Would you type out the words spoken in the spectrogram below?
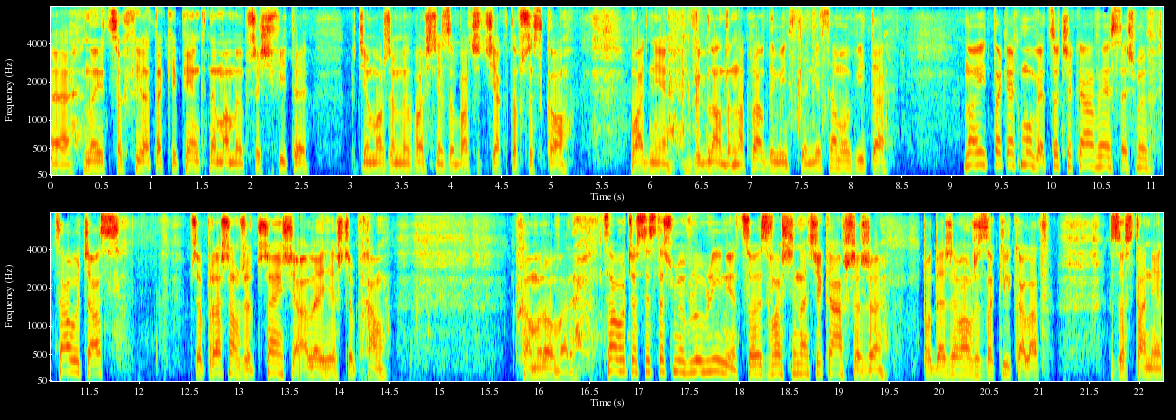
E, no i co chwilę takie piękne mamy prześwity, gdzie możemy właśnie zobaczyć jak to wszystko ładnie wygląda. Naprawdę miejsce niesamowite. No i tak jak mówię, co ciekawe, jesteśmy cały czas, przepraszam, że trzęsie, ale jeszcze pcham pcham rower. Cały czas jesteśmy w Lublinie, co jest właśnie najciekawsze, że podejrzewam, że za kilka lat zostanie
